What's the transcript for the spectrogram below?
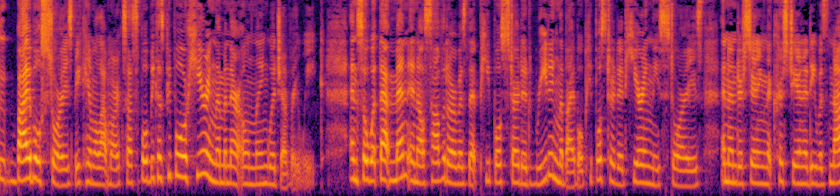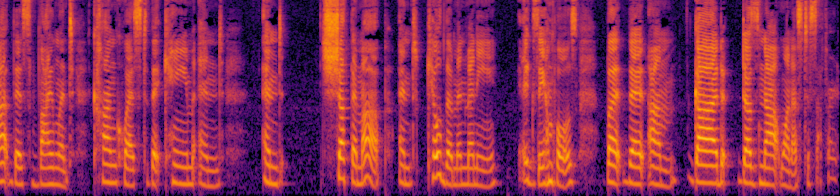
the Bible stories became a lot more accessible because people were hearing them in their own language every week. And so, what that meant in El Salvador was that people started reading the Bible, people started hearing these stories and understanding that Christianity was not this violent conquest that came and and shut them up and killed them in many examples, but that um, God does not want us to suffer.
